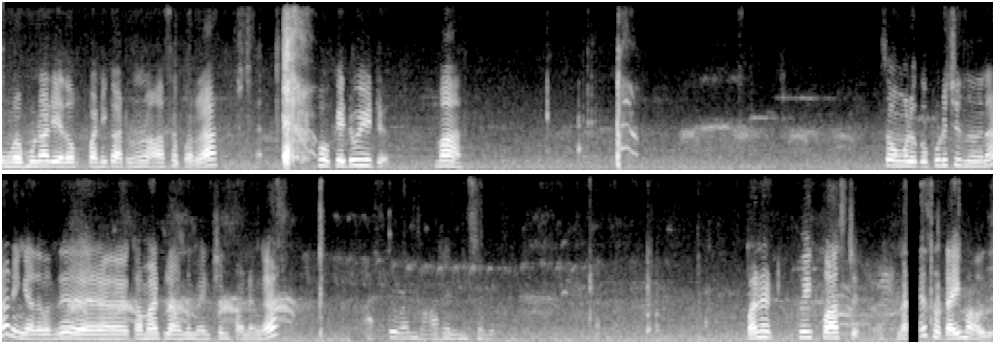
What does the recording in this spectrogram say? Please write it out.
உங்கள் முன்னாடி ஏதோ பண்ணி காட்டணும்னு ஆசைப்பட்றா. ஓகே டூ இட் மா ஸோ உங்களுக்கு பிடிச்சிருந்ததுன்னா நீங்கள் அதை வந்து கமெண்ட்டில் வந்து மென்ஷன் பண்ணுங்கள் ஃபஸ்ட்டு வந்து ஆறதுன்னு சொல்லு. பண்ண குயிக் ஃபாஸ்ட்டு நிறைய டைம் ஆகுது.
